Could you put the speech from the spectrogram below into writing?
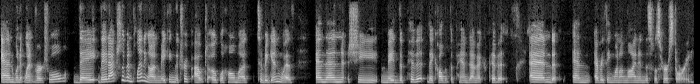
and when it went virtual they they'd actually been planning on making the trip out to oklahoma to begin with And then she made the pivot. They called it the pandemic pivot. And and everything went online and this was her story.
